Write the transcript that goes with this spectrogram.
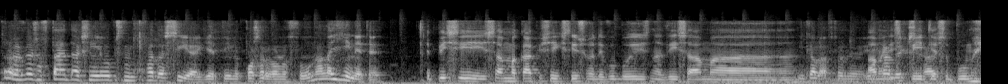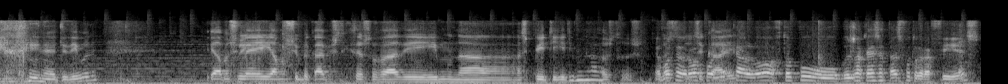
Τώρα βεβαίως αυτά εντάξει είναι λίγο επιστημονική φαντασία γιατί είναι πώς θα οργανωθούν, αλλά γίνεται. Επίσης, άμα κάποιος έχει στήσει ραντεβού μπορείς να δεις άμα... Είναι καλό αυτό. Ναι. Άμα Είχα είναι το σπίτι, εξηγήσει. ας το πούμε, είναι οτιδήποτε. Ή άμα σου λέει, άμα σου είπε κάποιος ότι χθες το βράδυ ήμουνα σπίτι γιατί ήμουν άρρωστος. Εγώ να το θεωρώ πολύ τσεκάρεις. καλό αυτό που μπορείς να κάνεις αυτά τις φωτογραφίες.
